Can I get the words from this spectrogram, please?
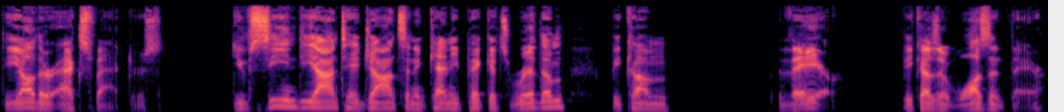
the other X factors. You've seen Diontae Johnson and Kenny Pickett's rhythm become there because it wasn't there.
